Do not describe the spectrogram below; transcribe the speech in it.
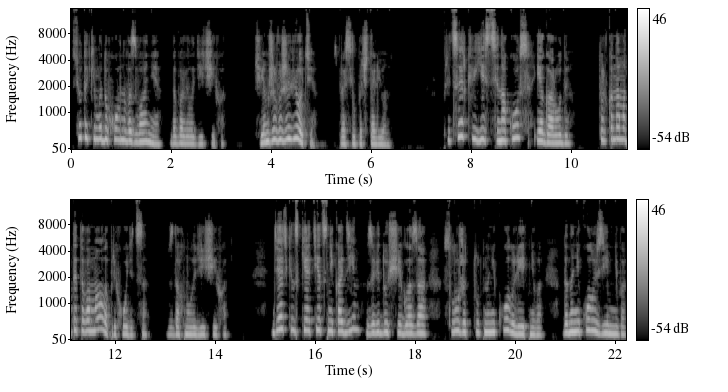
«Все-таки мы духовного звания», — добавила дьячиха. «Чем же вы живете?» — спросил почтальон. «При церкви есть сенокос и огороды. Только нам от этого мало приходится вздохнула дьячиха. Дядькинский отец Никодим, заведущие глаза, служит тут на Николу летнего, да на Николу зимнего,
